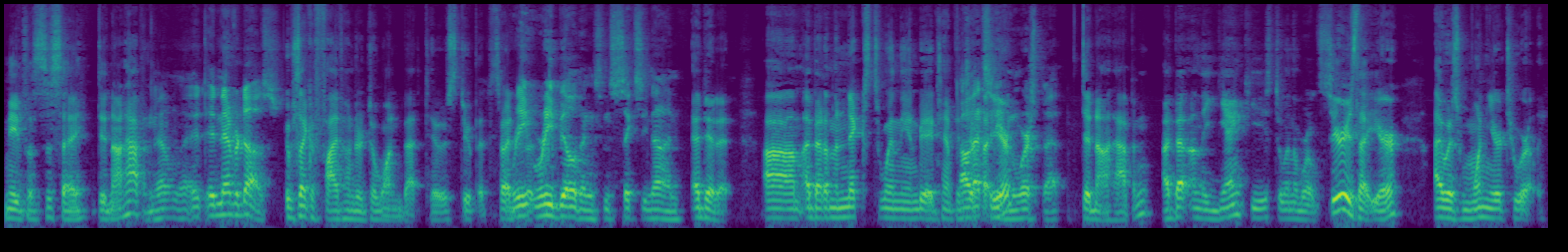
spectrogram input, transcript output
Needless to say, did not happen. no, it, it never does. It was like a 500 to 1 bet, too. It was stupid. So I, Re- did, rebuilding since '69. I did it. Um, I bet on the Knicks to win the NBA championship Oh, that's that an year. even worse bet. Did not happen. I bet on the Yankees to win the World Series that year. I was one year too early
